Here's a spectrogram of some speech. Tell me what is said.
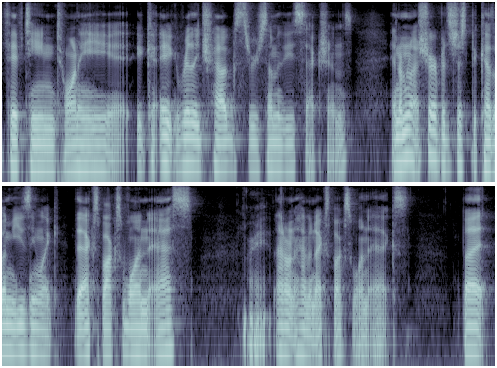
15 20 it, it really chugs through some of these sections and i'm not sure if it's just because i'm using like the xbox one s Right. I don't have an Xbox One X, but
